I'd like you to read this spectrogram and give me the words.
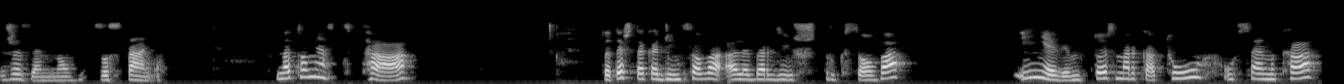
że ze mną zostanie. Natomiast ta to też taka jeansowa, ale bardziej sztruksowa. I nie wiem, to jest marka Tu, ósemka.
